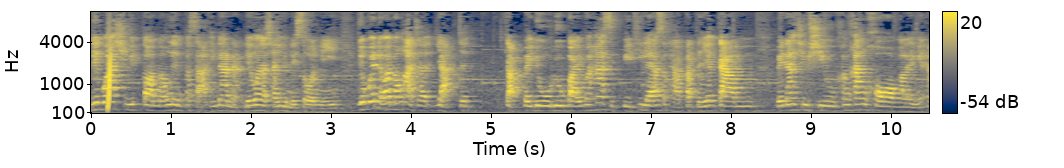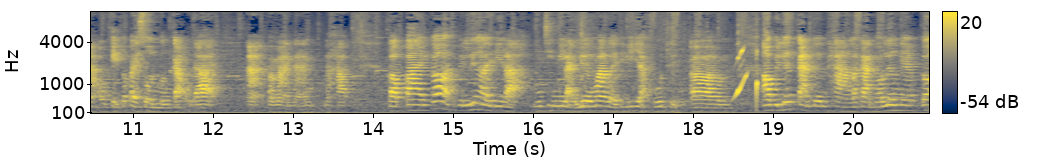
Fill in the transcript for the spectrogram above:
เรียกว่าชีวิตตอนน้องเรียนภาษาที่นั่นน่ะเรียกว่าจะใช้อยู่ในโซนนี้ ยกเว้นแต่ว่าน้องอาจจะอยากจะ กลับไปดูดูไบเมื่อ 50 ปีที่แล้วสถาปัตยกรรม ไปนั่งชิวๆข้างๆคลองอะไรเงี้ยอะโอเค ก็ไปโซนเมืองเก่าได้อะประมาณนั้นนะครับ ต่อไปก็จะเป็นเรื่องอะไรดีล่ะ จริงๆมีหลายเรื่องมากเลยที่พี่อยากพูดถึงเอาเป็นเรื่องการเดินทางละกันเพราะเรื่องนี้ก็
